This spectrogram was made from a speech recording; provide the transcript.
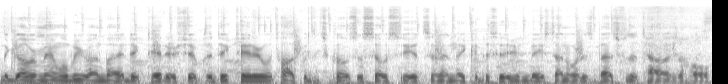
The government will be run by a dictatorship. The dictator will talk with its close associates and then make a decision based on what is best for the town as a whole.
